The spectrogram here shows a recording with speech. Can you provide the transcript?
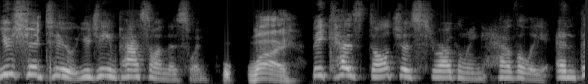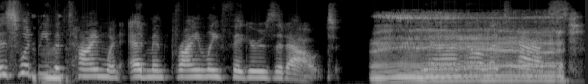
You should too, Eugene. Pass on this one. Why? Because is struggling heavily, and this would be mm-hmm. the time when Edmund finally figures it out. Uh, yeah, no, let's pass.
